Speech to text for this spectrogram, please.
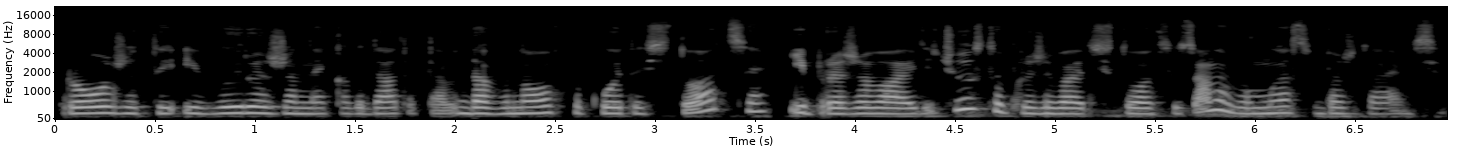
прожиты и выражены когда-то там давно в какой-то ситуации, и проживая эти чувства, проживая эту ситуацию заново, мы освобождаемся.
